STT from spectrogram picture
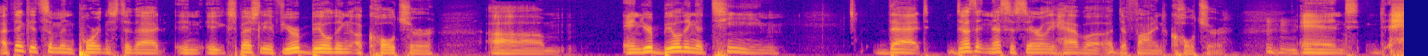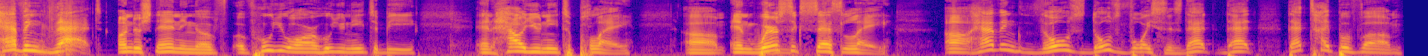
I think it's some importance to that, in especially if you're building a culture, um, and you're building a team that doesn't necessarily have a, a defined culture. And having that understanding of, of who you are, who you need to be, and how you need to play, um, and where success lay, uh, having those those voices, that that that type of um,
